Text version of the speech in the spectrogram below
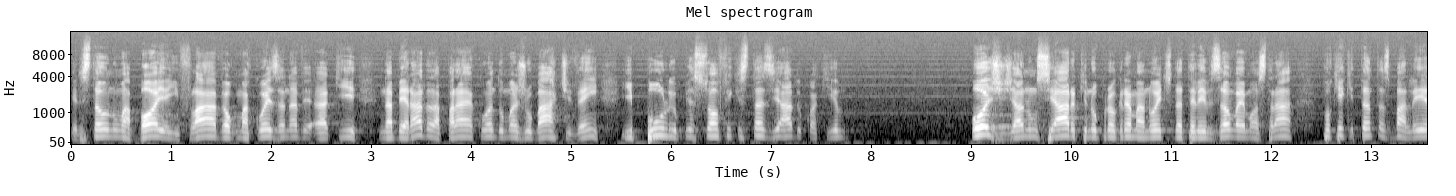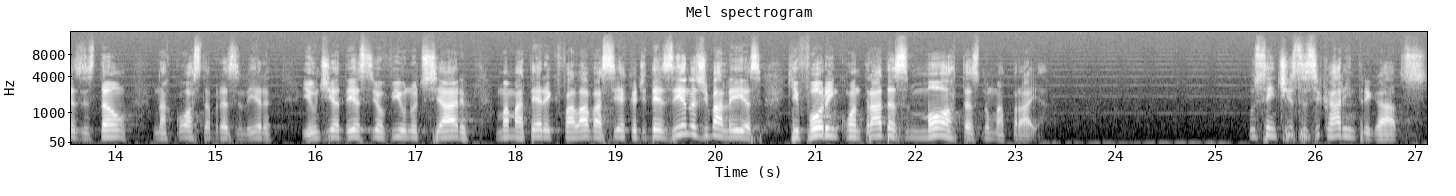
Eles estão numa boia inflável, alguma coisa na, aqui na beirada da praia, quando uma jubarte vem e pula, e o pessoal fica extasiado com aquilo. Hoje já anunciaram que no programa à noite da televisão vai mostrar por que tantas baleias estão na costa brasileira. E um dia desses eu vi o noticiário, uma matéria que falava acerca de dezenas de baleias que foram encontradas mortas numa praia. Os cientistas ficaram intrigados.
